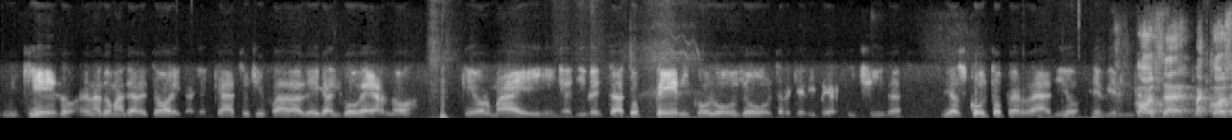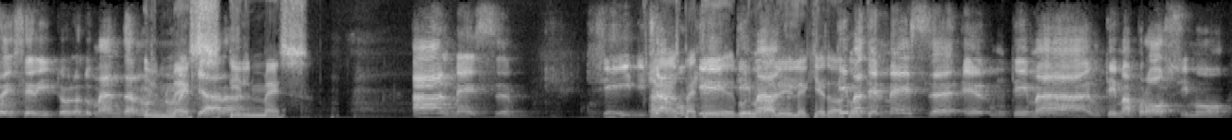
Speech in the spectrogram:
mi chiedo, è una domanda retorica, che cazzo ci fa la Lega al governo che ormai è diventato pericoloso oltre che liberticida? Vi ascolto per radio e vi ringrazio. Cosa, ma cosa ha inserito? La domanda non, Il non è MES, chiara. il MES. Ah, il MES. Sì, Eh, diciamo aspetti, che il tema, chiedo il tema del MES è un tema, un tema prossimo.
